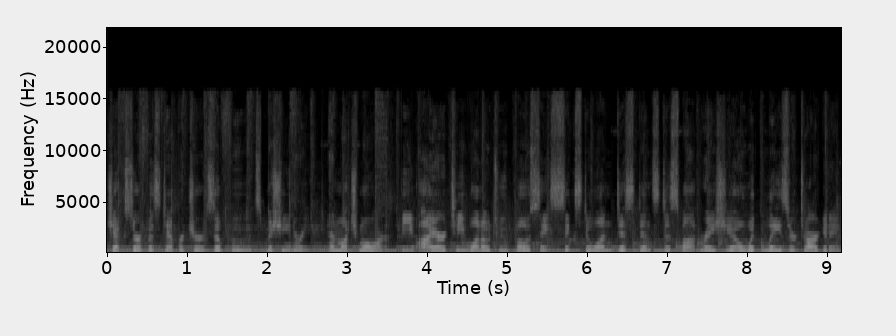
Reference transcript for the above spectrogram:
Check surface temperatures of foods, machinery, and much more. The IRT 102 boasts a 6 to 1 distance to spot ratio with laser targeting.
